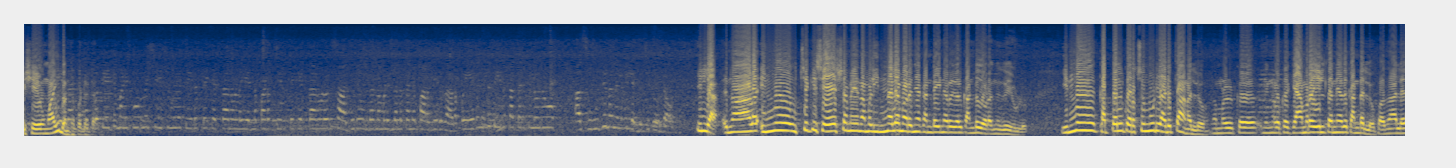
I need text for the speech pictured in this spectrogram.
വിഷയവുമായി ബന്ധപ്പെട്ടിട്ട് മുപ്പത്തിയെട്ട് മണിക്കൂറിന് ശേഷം ഇത് തീരത്തേക്ക് എത്താനുള്ള എണ്ണപ്പാടം തീരത്തേക്ക് എത്താനുള്ള ഒരു സാധ്യത ഉണ്ടെന്ന് നമ്മൾ ഇന്നലെ തന്നെ പറഞ്ഞിരുന്നതാണ് അപ്പൊ ഏതെങ്കിലും തീരത്ത് അത്തരത്തിലൊരു ആ, സൂചന നിലവിൽ ലഭിച്ചിട്ടുണ്ടോ ഇല്ല നാളെ ഇന്ന് ഉച്ചയ്ക്ക് ശേഷമേ നമ്മൾ ഇന്നലെ മറിഞ്ഞ കണ്ടെയ്നറുകൾ കണ്ടു തുടങ്ങുകയുള്ളൂ. ഇന്ന് കപ്പൽ കുറച്ചും കൂടി അടുത്താണല്ലോ. നമ്മൾക്ക് നിങ്ങളൊക്കെ ക്യാമറയിൽ തന്നെ അത് കണ്ടല്ലോ. പതിനാല്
